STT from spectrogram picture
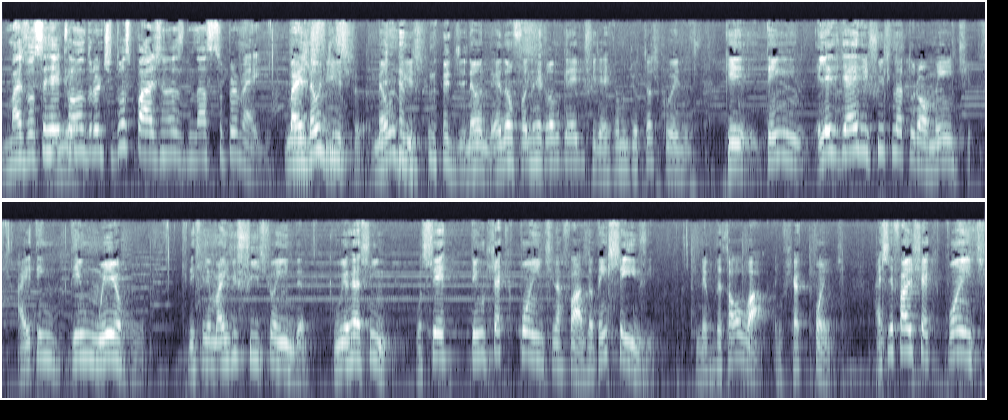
Mas você reclama durante duas páginas na Super Mag. Mas É não difícil. disso, não disso. Não eu não, não reclamo que ele é difícil, eu reclamo de outras coisas. Porque tem. Ele já é difícil naturalmente, aí tem, tem um erro que deixa ele mais difícil ainda. Que o erro é assim, você tem um checkpoint na fase, não tem save. Tem que salvar, tem um checkpoint. Aí você faz o checkpoint,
